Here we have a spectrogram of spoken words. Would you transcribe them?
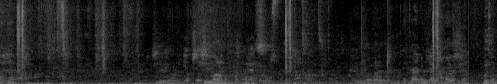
öyle yapalım. Şey var. Mı? Yeterli mi? Bacağım.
